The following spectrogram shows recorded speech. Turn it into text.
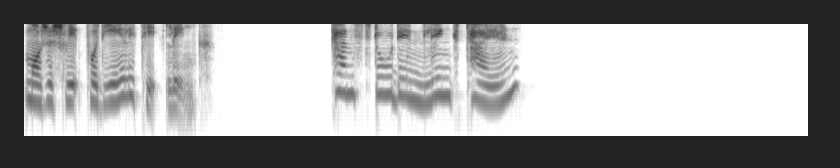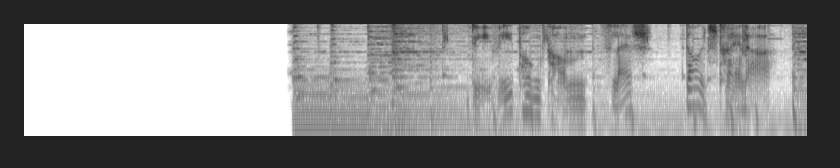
Možeš li podijeliti link? Kannst du den Link teilen? dw.com/deutschtrainer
